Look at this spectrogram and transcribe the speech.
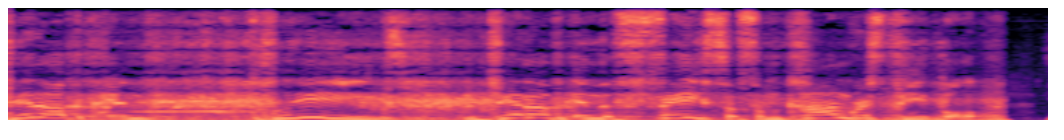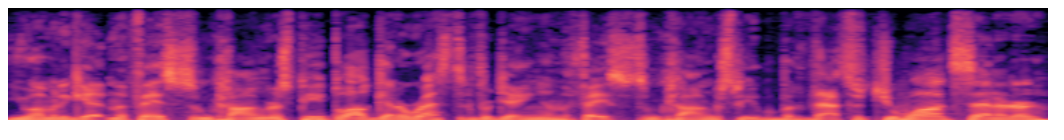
Get up and please get up in the face of some Congress people. You want me to get in the face of some Congress people? I'll get arrested for getting in the face of some Congress people. But if that's what you want, Senator,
